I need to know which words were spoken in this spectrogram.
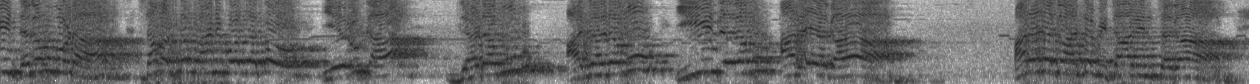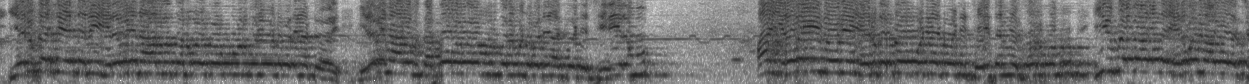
ఈ జగము కూడా సమస్త ప్రాణికోట్లతో ఎరుక జడము అజడము ఈ జగము అరయగా. అరగక అంటే విచారించగా. ఎరుక చేతని ఇరవై నాలుగు తనువులతో కూడుకొని ఉండబడినటువంటి ఇరవై నాలుగు తక్కువలతో కూడుకొని ఉండబడినటువంటి శరీరము ఆ ఇరవై ఐదులోనే ఎరుకతో కూడినటువంటి చైతన్య స్వరూపము ఈ ప్రకారంగా ఇరవై నాలుగు లక్ష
